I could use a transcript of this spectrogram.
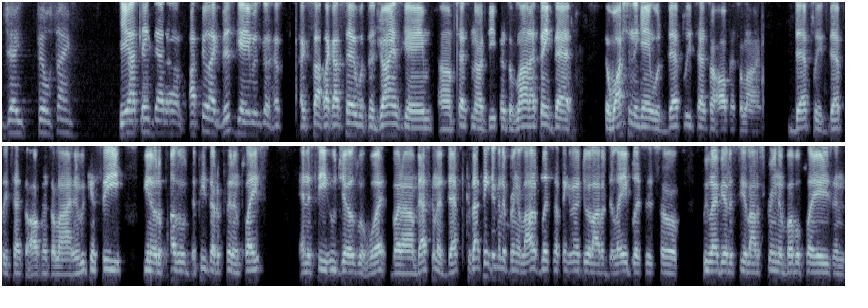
Jay, feel the same. Yeah, I think that um, I feel like this game is going to excite. Like I said with the Giants game, um, testing our defensive line. I think that the Washington game will definitely test our offensive line. Definitely, definitely test the offensive line, and we can see, you know, the puzzle, the pieces that are put in place and to see who gels with what. But um, that's gonna def because I think they're gonna bring a lot of blitzes. I think they're gonna do a lot of delayed blitzes, so we might be able to see a lot of screen and bubble plays and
